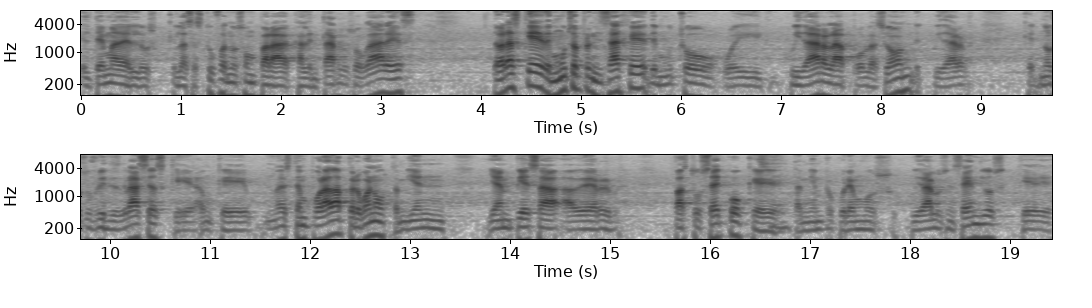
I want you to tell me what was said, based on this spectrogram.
el tema de los, que las estufas no son para calentar los hogares. La verdad es que de mucho aprendizaje, de mucho hoy, cuidar a la población, de cuidar que no sufrir desgracias, que aunque no es temporada, pero bueno, también ya empieza a haber pasto seco, que también procuremos cuidar los incendios, que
